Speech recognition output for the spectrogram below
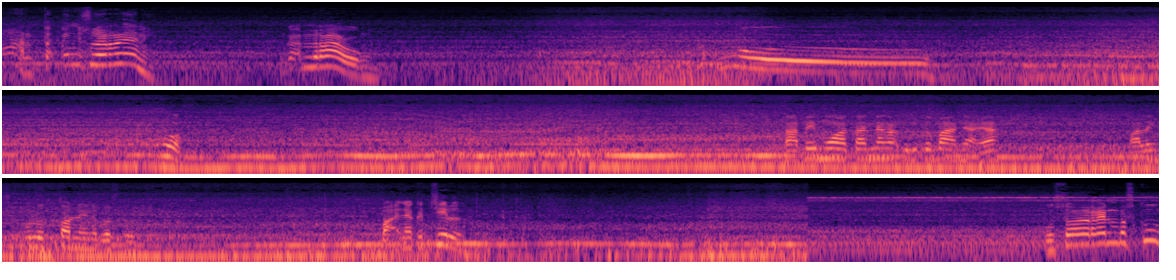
mantap ini suaranya nih. Enggak meraung. Wow. Wah. Tapi muatannya nggak begitu banyak ya. Paling 10 ton ini bosku. Baknya kecil. Pusoren bosku.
